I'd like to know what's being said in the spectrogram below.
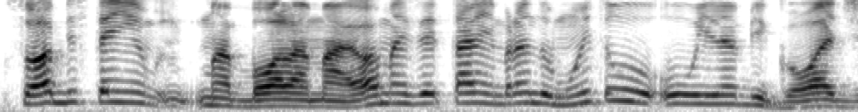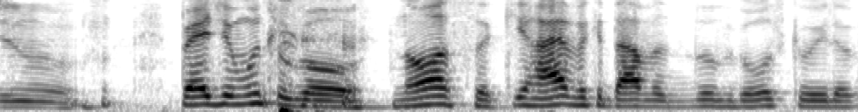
O Sobis tem uma bola maior, mas ele tá lembrando muito o William Bigode no, Perde muito gol. Nossa, que raiva que dava dos gols que o William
